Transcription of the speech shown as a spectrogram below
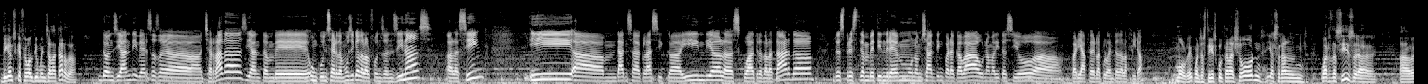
Digue'ns què feu el diumenge a la tarda. Doncs hi han diverses eh, xerrades, hi han també un concert de música de l'Alfons Enzines a les 5 i eh, dansa clàssica índia a les 4 de la tarda. Després també tindrem un home chanting per acabar, una meditació eh, per ja fer la cluenta de la fira. Molt bé, quan s'estigui escoltant això, ja seran quarts de sis. Eh, eh,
